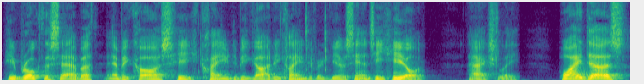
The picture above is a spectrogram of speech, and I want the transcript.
he broke the Sabbath and because he claimed to be God. He claimed to forgive sins. He healed, actually. Why does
